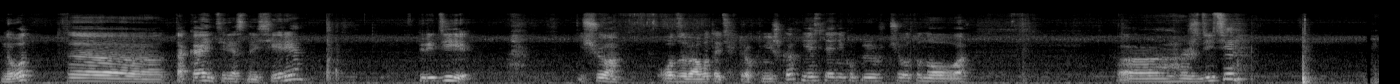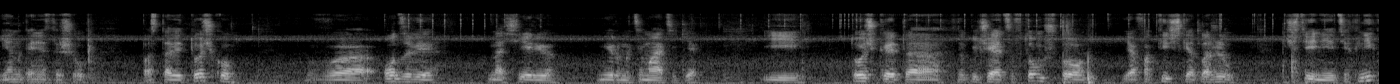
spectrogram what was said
Ну вот э, такая интересная серия. Впереди еще отзывы о вот этих трех книжках, если я не куплю чего-то нового. Э, ждите. Я наконец решил поставить точку в отзыве на серию «Мир математики». И точка эта заключается в том, что я фактически отложил чтение этих книг,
